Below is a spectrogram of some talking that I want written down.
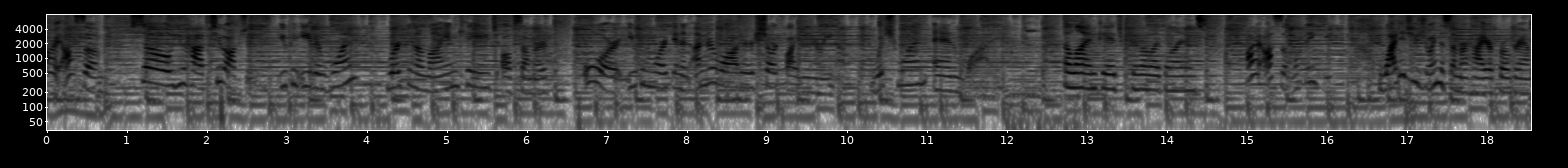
All right, awesome. So you have two options. You can either one, work in a lion cage all summer, or you can work in an underwater shark fighting arena. Which one and why? The lion cage because I like lions. All right, awesome. Well, thank you. Why did you join the Summer Hire program?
